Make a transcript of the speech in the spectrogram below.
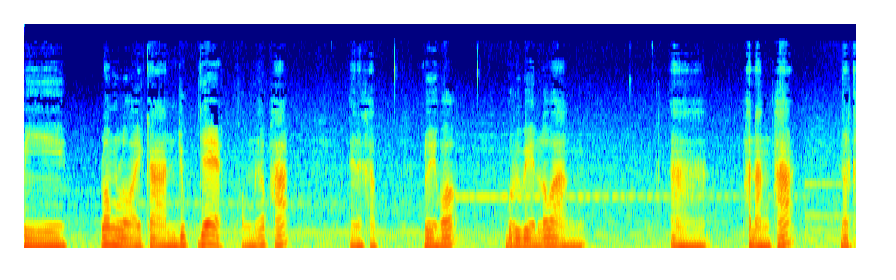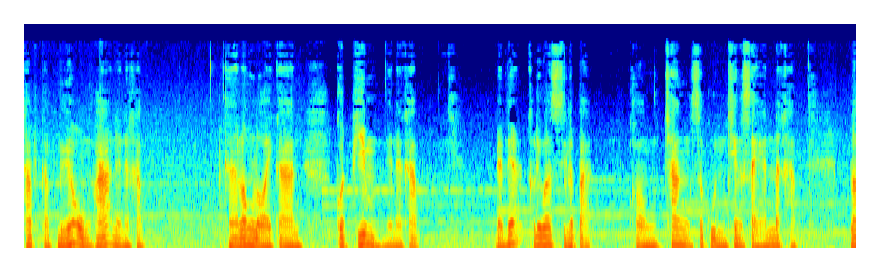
มีร่องรอยการยุบแยกของเนื้อพระเนี่ยนะครับ ยเฉพาะบริเวณระหว่างผนังพระนะครับ กับเนื้อองค์พระเนี่ยนะครับร่องรอยการกดพิมพ์เนี่ยนะครับ แบบเนี้ยเขาเรียกว่าศิลปะของช่างสกุลเชียงแสนนะครับ เรา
